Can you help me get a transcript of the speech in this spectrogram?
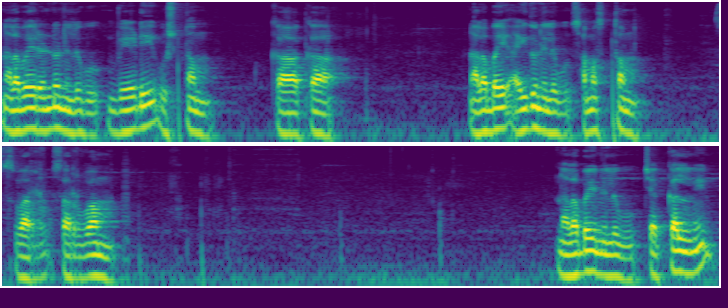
నలభై రెండు నిలువు వేడి ఉష్ణం కాక. నలభై ఐదు నిలువు సమస్తం స్వర్ సర్వం. నలభై నిలువు చెక్కల్ని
